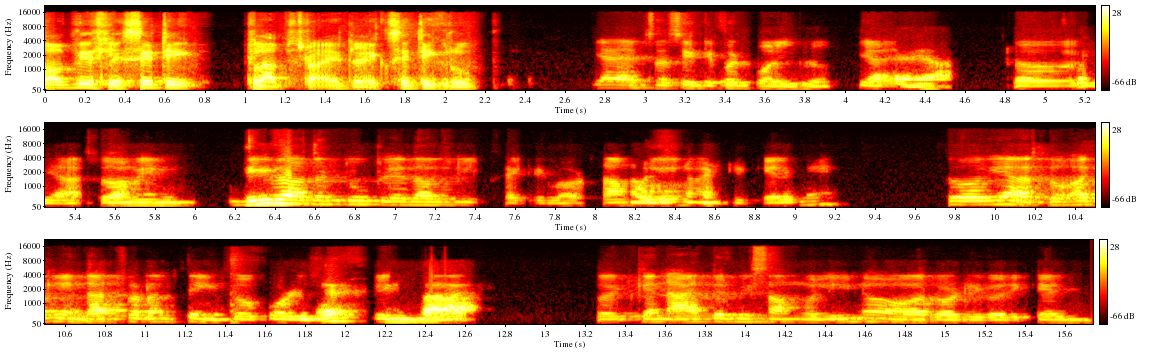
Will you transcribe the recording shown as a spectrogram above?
obviously, City clubs, right? Like City Group. Yeah, it's a City football group. Yeah, yeah, yeah. So yeah, so I mean, these are the two players I was really excited about, Samu Lino and Riquelme. So yeah, so again, that's what I'm saying. So for left wing back, so it can either be Samu Lino or Rodrigo Riquelme.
